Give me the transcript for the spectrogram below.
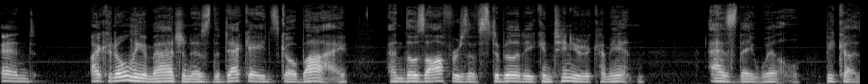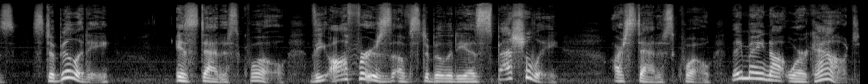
And I can only imagine as the decades go by and those offers of stability continue to come in, as they will, because stability is status quo. The offers of stability, especially, are status quo. They may not work out,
